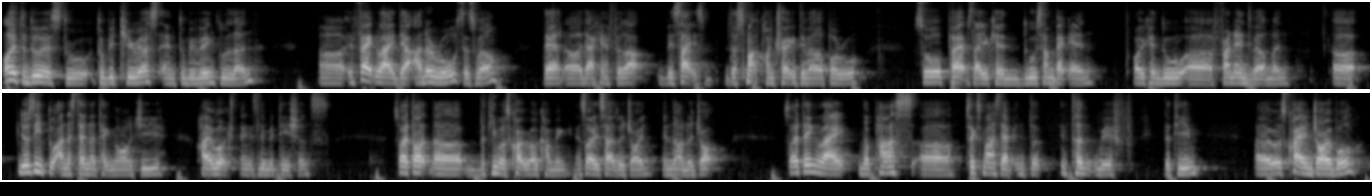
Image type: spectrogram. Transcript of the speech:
all you have to do is to to be curious and to be willing to learn. Uh, in fact, like there are other roles as well that uh, that I can fill up besides the smart contract developer role. So perhaps like you can do some back end or you can do uh, front end development. Uh, you just need to understand the technology, how it works, and its limitations. So I thought uh, the team was quite welcoming, and so I decided to join and learn on the job. So I think like the past uh, six months that I've inter- interned with the team, uh, it was quite enjoyable,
